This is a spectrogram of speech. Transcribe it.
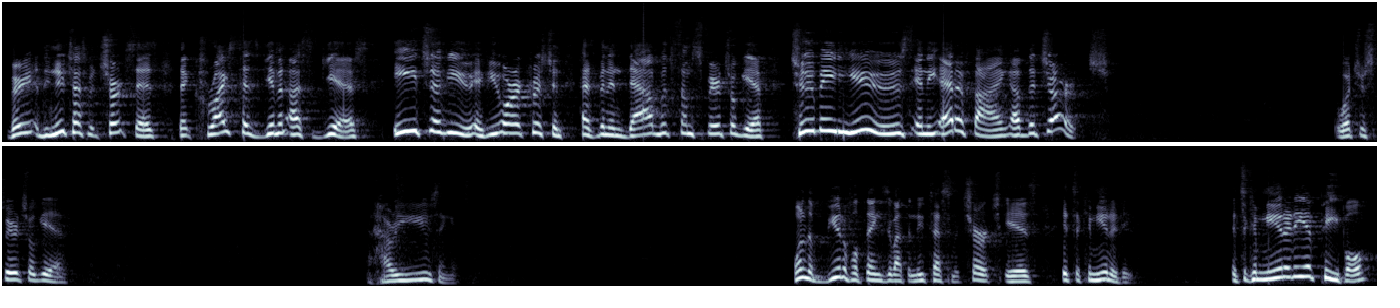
Very, the New Testament church says that Christ has given us gifts. Each of you, if you are a Christian, has been endowed with some spiritual gift to be used in the edifying of the church. What's your spiritual gift? And how are you using it? One of the beautiful things about the New Testament church is it's a community. It's a community of people,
